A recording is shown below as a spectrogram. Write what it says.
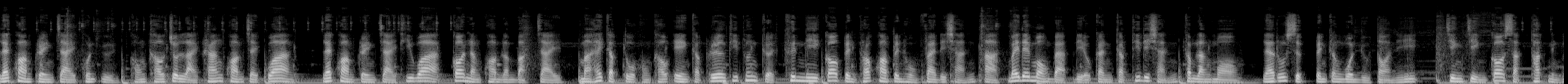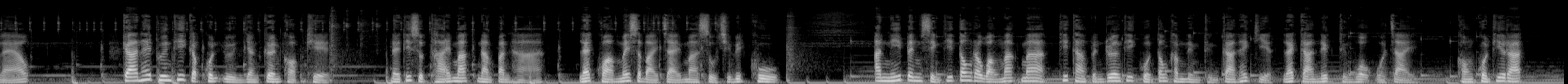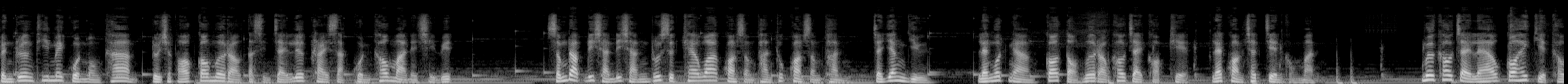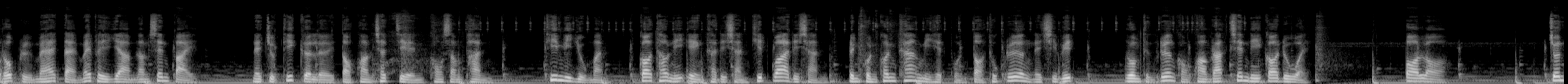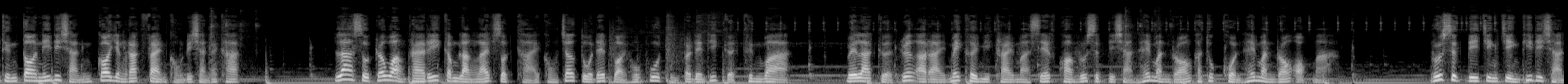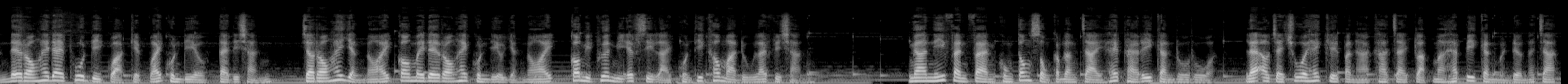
และความเกรงใจคนอื่นของเขาจนหลายครั้งความใจกว้าง และความเกรงใจที่ว่าก็นำความลำบากใจ มาให้กับตัวของเขาเองกับเรื่องที่เพิ่งเกิดขึ้นนี่ก็เป็นเพราะความเป็นห่วงแฟนดิฉันอาจไม่ได้มองแบบเดียวกันกับที่ดิฉันกำลังมอง และรู้สึกเป็นกังวลอยู่ตอนนี้ จริง ๆ ก็สักพักหนึ่งแล้ว การให้พื้นที่กับคนอื่นอย่างเกินขอบเขต ในที่สุดท้ายมักนำปัญหา และความไม่สบายใจมาสู่ชีวิตคู่อันนี้เป็นสิ่งที่ต้องระวังมาก ๆ ที่ทางเป็นเรื่องที่ควรต้องคำนึงถึงการให้เกียรติและการนึกถึงหัวหัวใจ ของคนที่รักเป็นเรื่องที่ไม่ควรมองข้าม โดยเฉพาะก็เมื่อเราตัดสินใจเลือกใครสักคนเข้ามาในชีวิตสำหรับดิฉันดิฉันรู้สึกแค่ว่าความสัมพันธ์ทุกความสัมพันธ์จะยั่งยืน และงดงามก็ต่อเมื่อเราเข้าใจขอบเขตและความชัดเจนของมัน เมื่อเข้าใจแล้วก็ให้เกียรติเคารพหรือแม้แต่ไม่พยายามล้ำเส้นไป ในจุดที่เกินเลยต่อความชัดเจนของสัมพันธ์ ที่มีอยู่มัน ก็เท่านี้เองค่ะดิฉันคิดว่าดิฉัน เป็นคนค่อนข้างมีเหตุผลต่อทุกเรื่องในชีวิต รวมถึงเรื่องของความรักเช่นนี้ก็ด้วย ปอลอจนถึงตอนนี้ดิฉันก็ยังรักแฟนของดิฉันนะคะล่าสุดระหว่างแพรรี่กำลังไลฟ์สดขายของเจ้าตัวได้ปล่อยโฮพูดถึงประเด็นที่เกิดขึ้นว่า เวลาเกิดเรื่องอะไรไม่เคยมีใครมาเซฟความรู้สึกดิฉันให้มันร้องค่ะทุกคนให้มันร้องออกมา รู้สึกดีจริง ๆ ที่ดิฉันได้ร้องให้ได้พูดดีกว่าเก็บไว้คนเดียว แต่ดิฉันจะร้องให้อย่างน้อยก็ไม่ได้ร้องให้คนเดียวอย่างน้อย ก็มีเพื่อนมี FC หลายคนที่เข้ามาดูไลฟ์ดิฉัน งานนี้แฟนๆ คงต้องส่งกำลังใจให้แพรรี่กันรัวๆ และเอาใจช่วยให้เคลียร์ปัญหาคาใจกลับมาแฮปปี้กันเหมือนเดิมนะจ๊ะ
